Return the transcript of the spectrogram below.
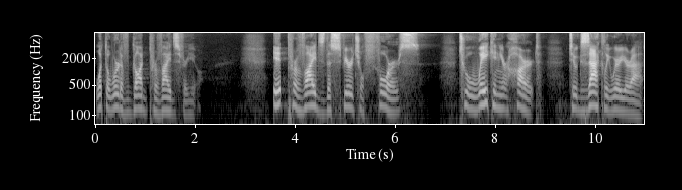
what the word of god provides for you. It provides the spiritual force to awaken your heart to exactly where you're at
